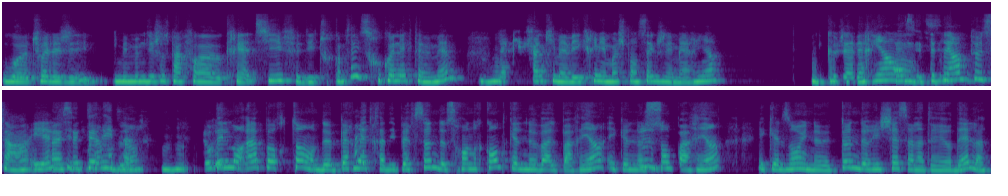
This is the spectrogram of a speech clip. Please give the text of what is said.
ou euh, tu vois là j'ai mais même des choses parfois créatives des trucs comme ça ils se reconnectent à eux-mêmes mm-hmm. là quelqu'un qui m'avait écrit mais moi je pensais que j'aimais rien que j'avais rien. C'était un peu ça. Hein. Et elle, c'est terrible. Hein. Mhm. Tellement important de permettre à des personnes de se rendre compte qu'elles ne valent pas rien et qu'elles ne mm. sont pas rien et qu'elles ont une tonne de richesse à l'intérieur d'elles.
